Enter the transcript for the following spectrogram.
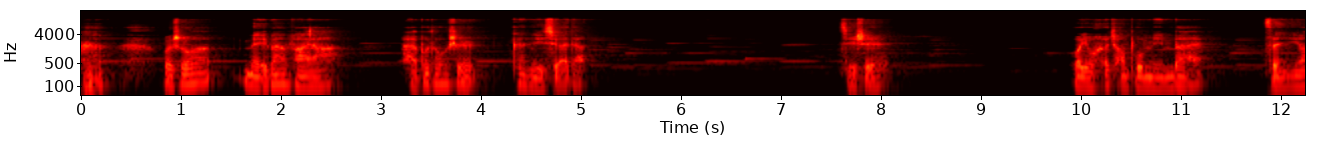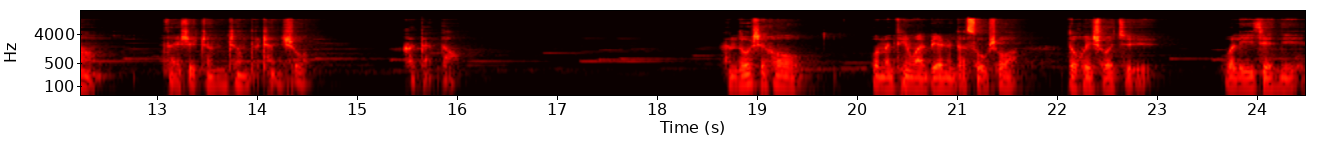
我说：“没办法呀，还不都是跟你学的。”其实，我又何尝不明白？怎样才是真正的成熟和担当？很多时候，我们听完别人的诉说，都会说句：“我理解你，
